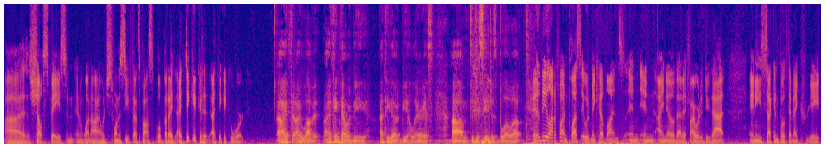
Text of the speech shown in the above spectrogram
uh, shelf space and, and whatnot. I would just want to see if that's possible, but I, I think it could, I think it could work. I th- I love it. I think that would be I think that would be hilarious um, to just see it just blow up. It'd be a lot of fun. Plus, it would make headlines, and and I know that if I were to do that, any second book that I create,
